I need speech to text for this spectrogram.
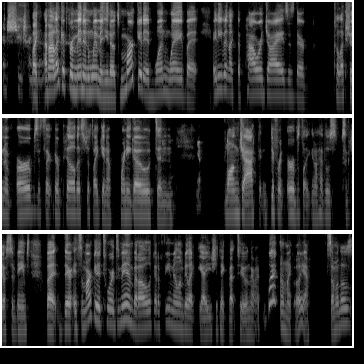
and Shutran. Like, and I like it for men and women. You know, it's marketed one way, but and even like the PowerGize is their collection of herbs. It's like their pill that's just like you know, horny goat and mm-hmm. Long jack and different herbs like you know have those suggestive names. But there, it's marketed towards men. But I'll look at a female and be like, yeah, you should take that too. And they're like, what? I'm like, oh yeah. Some of those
